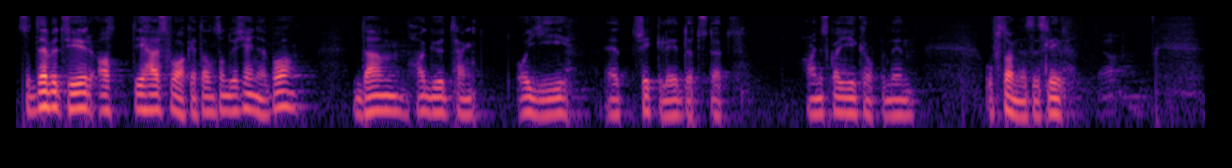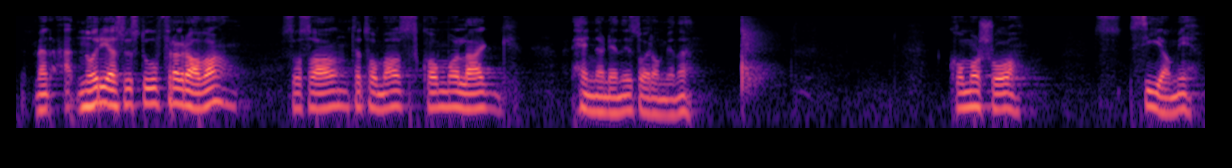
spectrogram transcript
Så Det betyr at de her svakhetene som du kjenner på, dem har Gud tenkt å gi et skikkelig dødsstøtt. Han skal gi kroppen din oppstandelsesliv. Men når Jesus sto opp fra grava, så sa han til Thomas, 'Kom og legg hendene dine i sårene mine.' 'Kom og se sida mi.'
